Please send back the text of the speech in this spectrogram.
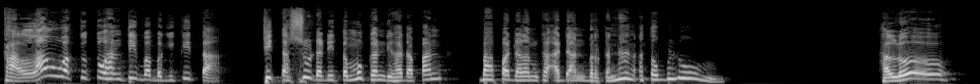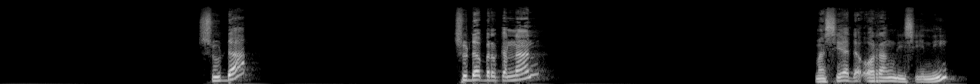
kalau waktu Tuhan tiba bagi kita, kita sudah ditemukan di hadapan Bapa dalam keadaan berkenan atau belum? Halo? Sudah? Sudah berkenan? Masih ada orang di sini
